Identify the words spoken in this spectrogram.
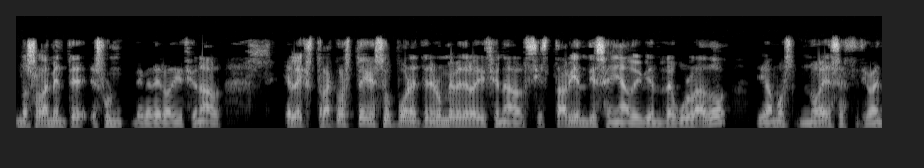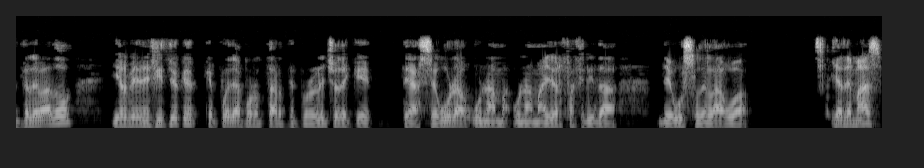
no solamente es un bebedero adicional. El extracoste que supone tener un bebedero adicional, si está bien diseñado y bien regulado, digamos, no es excesivamente elevado y el beneficio que, puede aportarte por el hecho de que te asegura una, mayor facilidad de uso del agua y además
